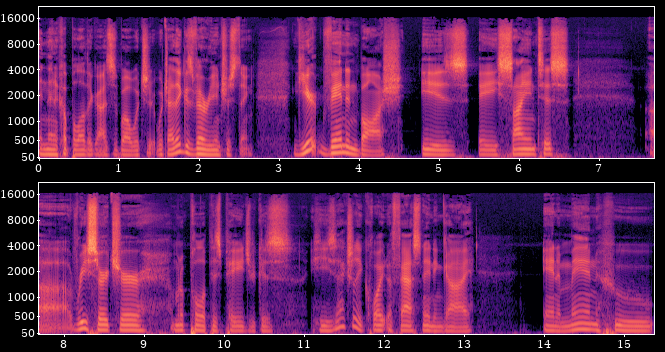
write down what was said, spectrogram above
and then a couple other guys as well, which which I think is very interesting. Geert Vanden Bossche is a scientist, uh, researcher. I'm going to pull up his page because he's actually quite a fascinating guy and a man who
